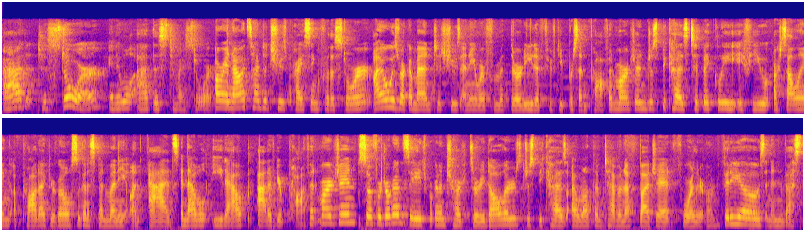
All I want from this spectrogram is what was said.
add to store and it will add this to my store. All right, now it's time to choose pricing for the store. I always recommend to choose anywhere from a 30 to 50% profit margin just because typically if you are selling a product, you're also gonna spend money on ads and that will eat out out of your profit margin. So for Jordan Sage, we're gonna charge $30 just because I want them to have enough budget for their own videos and invest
